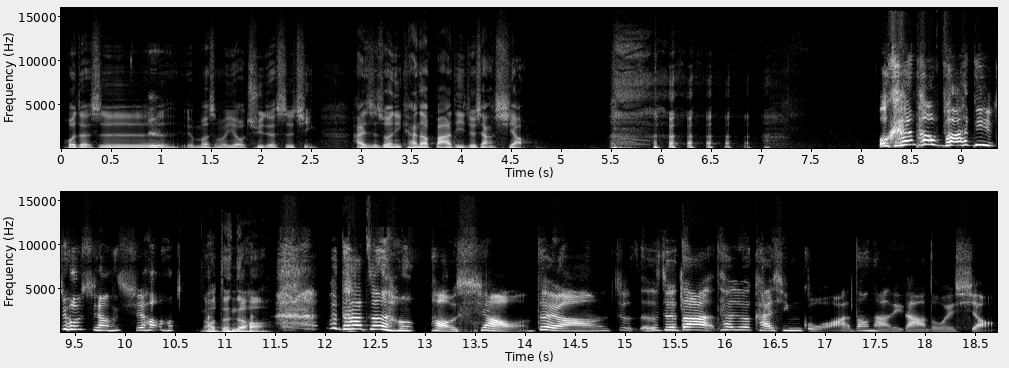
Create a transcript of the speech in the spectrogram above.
或者是嗯有没有什么有趣的事情？还是说你看到巴蒂就想笑？我看到巴蒂就想笑，哦真的哈、因为他真的很好笑。对啊，就呃就大家他就开心果啊，到哪里大家都会笑。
